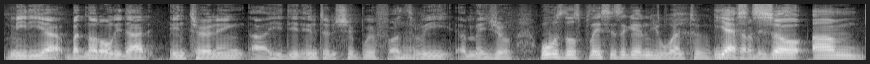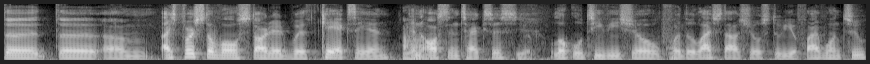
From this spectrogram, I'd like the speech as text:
media, but not only that, interning. Uh, he did internship with Mm-hmm. uh, three uh, major. What was those places again? You went to? Yes. So um, the the um, I first of all started with KXAN in Austin, Texas, Yep. local TV show for the lifestyle show Studio 512.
